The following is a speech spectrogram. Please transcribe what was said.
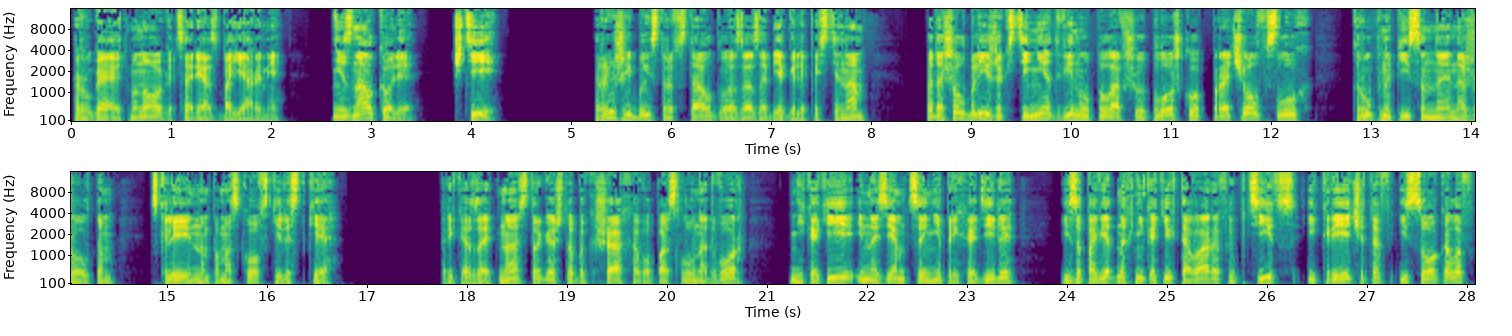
Ругают много царя с боярами. Не знал, Коли? Чти!» Рыжий быстро встал, глаза забегали по стенам, подошел ближе к стене, двинул пылавшую плошку, прочел вслух крупно писанное на желтом, склеенном по-московски листке. Приказать настрого, чтобы к Шахову послу на двор никакие иноземцы не приходили, и заповедных никаких товаров и птиц, и кречетов, и соколов,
